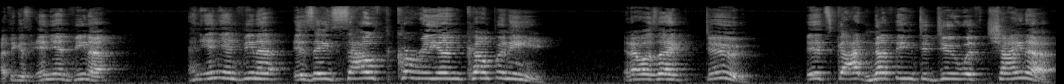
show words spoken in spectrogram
I think it's Inyen Vina, and Inyen Vina is a South Korean company. And I was like, dude, it's got nothing to do with China.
